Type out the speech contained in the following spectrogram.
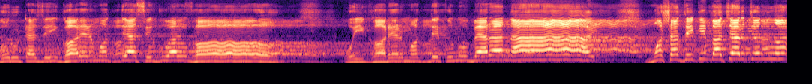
গরুটা যেই ঘরের মধ্যে আছে গোয়াল ঘর ওই ঘরের মধ্যে কোনো বেড়া নাই। মশা থেকে বাঁচার জন্য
